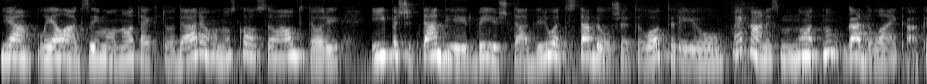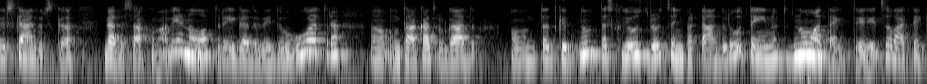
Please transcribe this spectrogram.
Jā, lielāka zīmola noteikti to dara un uzklausa savu auditoriju. Īpaši tad, ja ir bijuši tādi ļoti stabili šie loteriju mehānismi no nu, gada laikā, ka ir skaidrs, ka gada sākumā viena loterija, gada vidū otra un tā katru gadu. Un tad, kad nu, tas kļūst drusciņi par tādu rutīnu, tad noteikti cilvēki tiek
